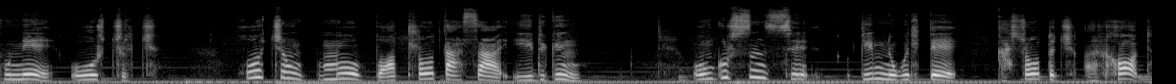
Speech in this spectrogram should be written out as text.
хүнээ өөрчилж хуучин муу бодлуудаасаа иргэн өнгөрсөн гим нүгэлдээ гашуудаж орхиод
